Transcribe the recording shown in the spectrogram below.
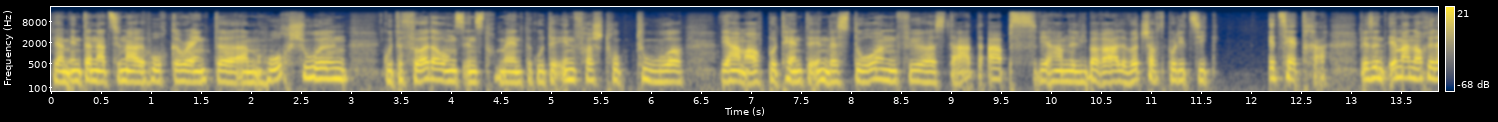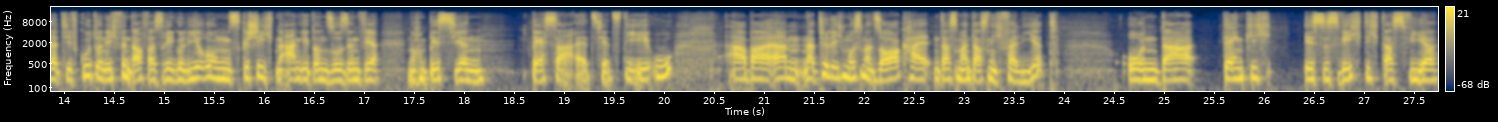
Wir haben international hochgerankte ähm, Hochschulen, gute Förderungsinstrumente, gute Infrastruktur. Wir haben auch potente Investoren für Start-ups. Wir haben eine liberale Wirtschaftspolitik etc. Wir sind immer noch relativ gut und ich finde auch, was Regulierungsgeschichten angeht und so sind wir noch ein bisschen besser als jetzt die EU. Aber ähm, natürlich muss man Sorge halten, dass man das nicht verliert. Und da denke ich, ist es wichtig, dass wir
